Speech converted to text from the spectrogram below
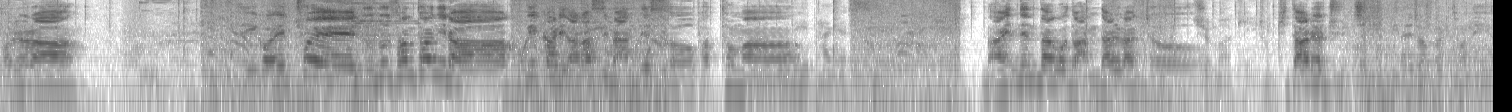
버려라. 이거 애초에 누누 선턴이라 거기까지 나갔으면 안 됐어 바텀아. 나 있는다고도 안 달라져. 좀 기다려주지 미드 정글 턴에.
